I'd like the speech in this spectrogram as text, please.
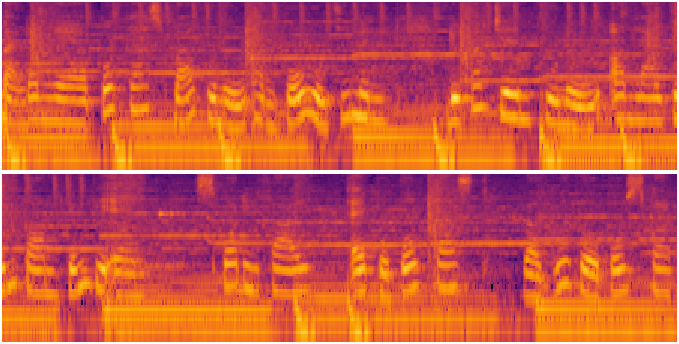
bạn đang nghe podcast báo phụ nữ thành phố Hồ Chí Minh được phát trên phụ nữ online.com.vn, Spotify, Apple Podcast và Google Podcast.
